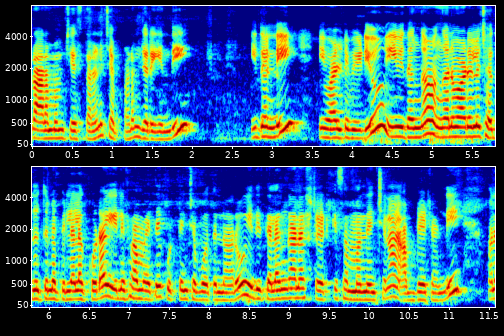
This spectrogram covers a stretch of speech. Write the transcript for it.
ప్రారంభం చేస్తారని చెప్పడం జరిగింది. ఇదండి ఇవాళ వీడియో. ఈ విధంగా అంగన్వాడీలో చదువుతున్న పిల్లలకు కూడా యూనిఫామ్ అయితే కుట్టించబోతున్నారు. ఇది తెలంగాణ స్టేట్కి సంబంధించిన అప్డేట్ అండి. మన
